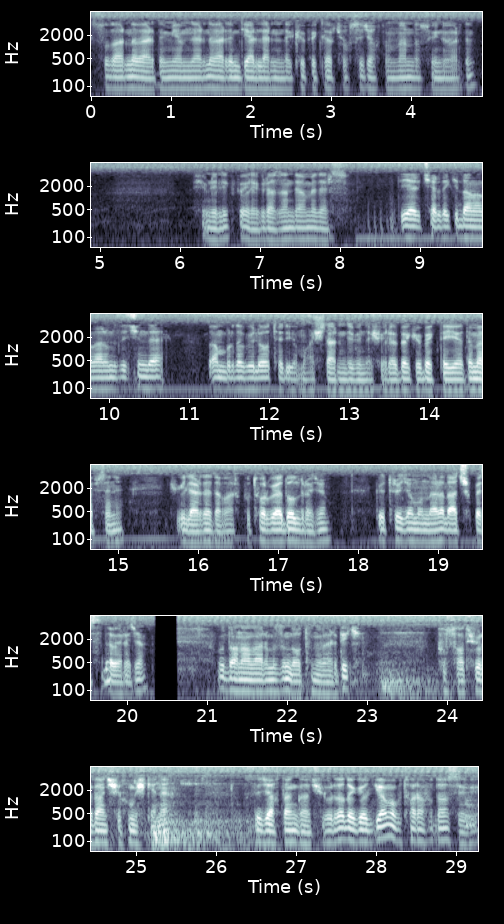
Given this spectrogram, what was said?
Sularını verdim, yemlerini verdim. Diğerlerine de köpekler çok sıcaktı. Onların da suyunu verdim. Şimdilik böyle. Birazdan devam ederiz. Diğer içerideki danalarımız için de ben burada böyle ot ediyorum ağaçların dibinde şöyle öbek de yığdım hepsini. Şu ileride de var. Bu torbaya dolduracağım. Götüreceğim onlara da açık besi de vereceğim. Bu danalarımızın da otunu verdik. Pusat şuradan çıkmış gene. Sıcaktan kaçıyor. Orada da gölge ama bu tarafı daha seviyor.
